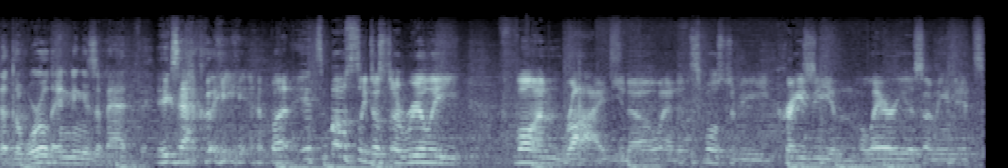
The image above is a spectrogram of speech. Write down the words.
That the world ending is a bad thing. Exactly, but it's mostly just a really fun ride, you know, and it's supposed to be crazy and hilarious. I mean, it's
